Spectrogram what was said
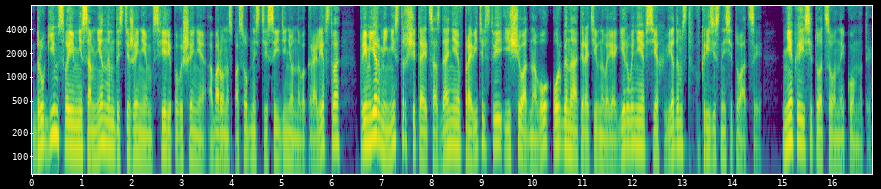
Другим своим несомненным достижением в сфере повышения обороноспособности Соединенного Королевства премьер-министр считает создание в правительстве еще одного органа оперативного реагирования всех ведомств в кризисной ситуации, некой ситуационной комнаты.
